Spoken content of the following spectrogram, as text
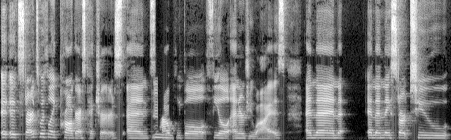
it, it starts with like progress pictures and mm-hmm. how people feel energy wise. And then, and then they start to,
